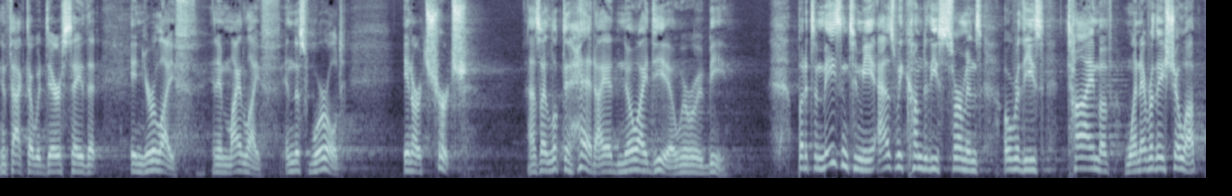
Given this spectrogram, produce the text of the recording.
In fact, I would dare say that in your life and in my life, in this world, in our church, as I looked ahead, I had no idea where we would be. But it's amazing to me as we come to these sermons over these time of whenever they show up,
